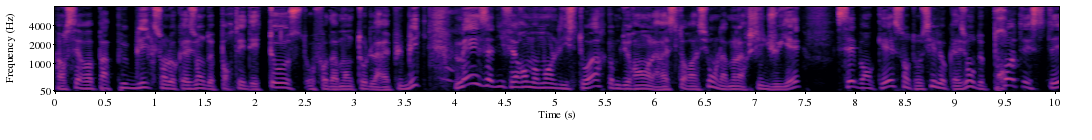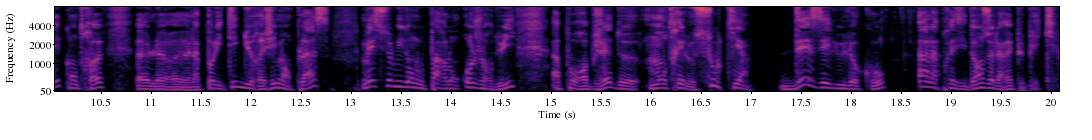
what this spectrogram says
Alors ces repas publics sont l'occasion de porter des toasts aux fondamentaux de la République, mais à différents moments de l'histoire, comme durant la Restauration ou la monarchie de juillet, ces banquets sont aussi l'occasion de protester contre euh, la politique du régime en place. Mais celui dont nous parlons aujourd'hui a pour objet de montrer le soutien des élus locaux à la présidence de la République.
